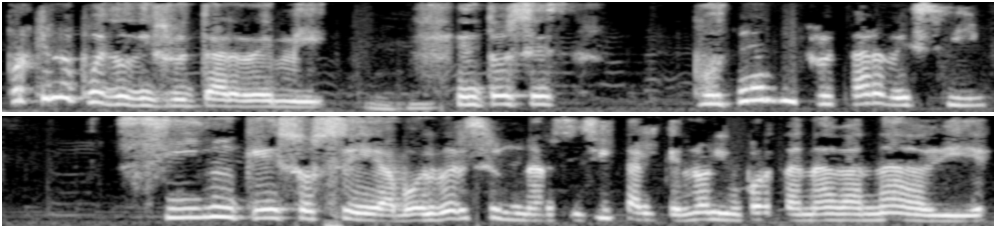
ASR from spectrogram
¿Por qué no puedo disfrutar de mí? Entonces, poder disfrutar de sí sin que eso sea volverse un narcisista al que no le importa nada a nadie,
